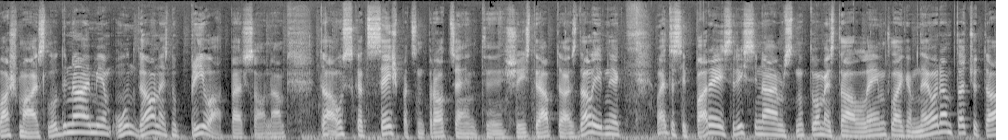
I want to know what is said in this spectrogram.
pašmājas sludinājumiem un galvenais nu, privātpersonām. Tā uzskata 16% šīs aptājas dalībnieku. Vai tas ir pareizs risinājums? Nu, to mēs tā lemt laikam nevaram, taču tā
